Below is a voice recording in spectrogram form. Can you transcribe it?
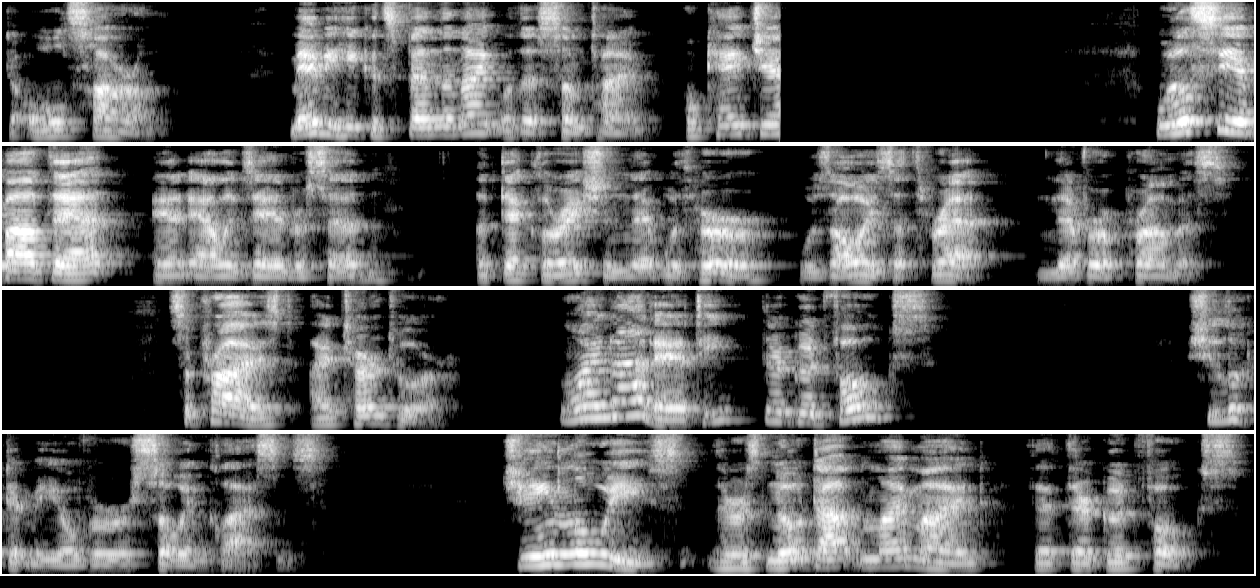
to Old Sarum. Maybe he could spend the night with us sometime. Okay, Jim? We'll see about that, Aunt Alexandra said, a declaration that with her was always a threat, never a promise. Surprised, I turned to her. Why not, Auntie? They're good folks. She looked at me over her sewing glasses. Jean Louise, there is no doubt in my mind that they're good folks,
